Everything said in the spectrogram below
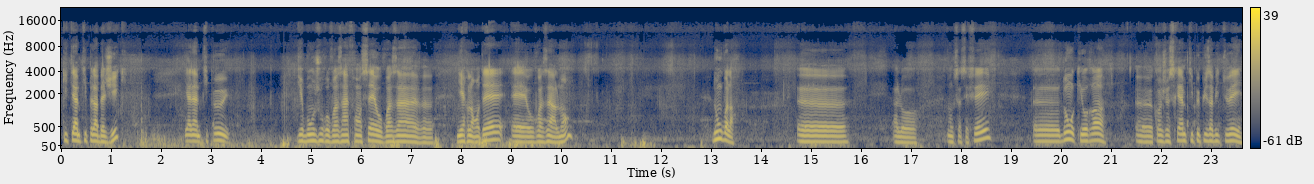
quitter un petit peu la Belgique et aller un petit peu dire bonjour aux voisins français, aux voisins euh, néerlandais et aux voisins allemands. Donc voilà. Euh, alors, donc ça c'est fait. Euh, donc il y aura, quand je serai un petit peu plus habitué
